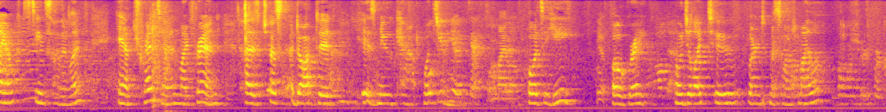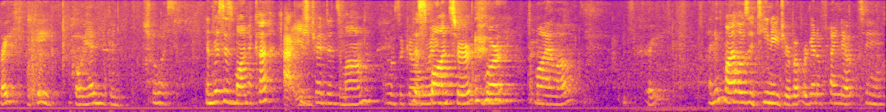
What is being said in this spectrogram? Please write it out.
Hi, I'm Christine Sutherland, and Trenton, my friend, has just adopted his new cat. What's your name? Milo. Oh, it's a he? Yep. Oh, great. And would you like to learn to massage Milo? Sure. Great, okay, go ahead, and you can show us. And this is Monica. Hi. Who's Trenton's mom. How's it going? The sponsor for Milo. Great. I think Milo's a teenager, but we're gonna find out soon.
